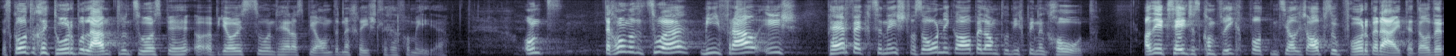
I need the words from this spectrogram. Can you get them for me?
Es geht ein bisschen turbulenter und zu äh, bei uns zu und her als bei anderen christlichen Familien. Und dann kommt noch dazu, meine Frau ist Perfektionist, was Ordnung anbelangt, und ich bin ein Code. Also ihr seht, das Konfliktpotenzial ist absolut vorbereitet, oder?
